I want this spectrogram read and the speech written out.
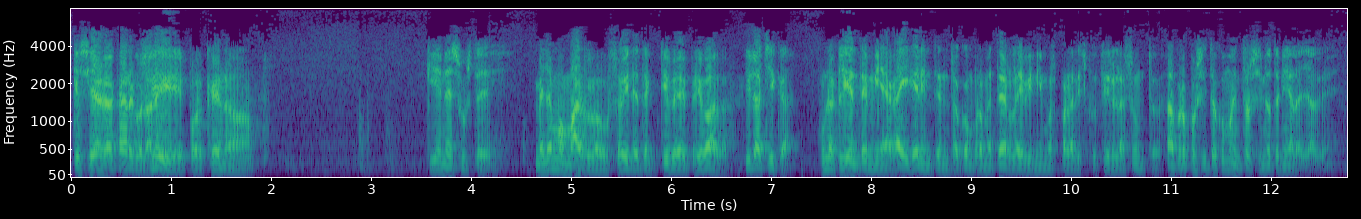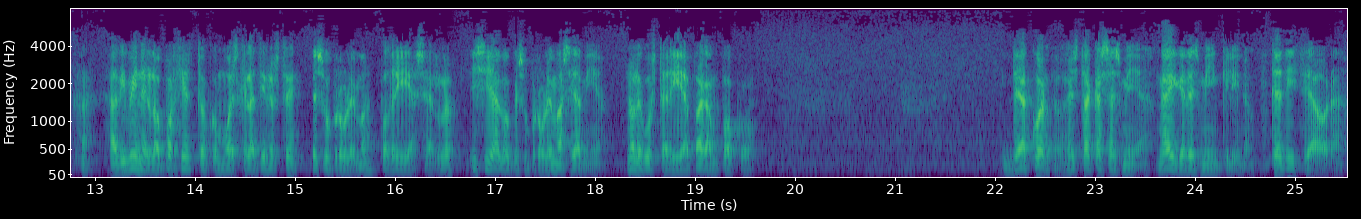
Que se haga cargo la sí, ley. ¿por qué no? ¿Quién es usted? Me llamo Marlowe, soy detective privado. ¿Y la chica? Una cliente mía, Geiger, intentó comprometerla y vinimos para discutir el asunto. A propósito, ¿cómo entró si no tenía la llave? Ah, Adivínelo, por cierto, ¿cómo es que la tiene usted? ¿Es su problema? Podría serlo. ¿Y si hago que su problema sea mío? No le gustaría, pagan poco. De acuerdo, esta casa es mía. Geiger es mi inquilino. ¿Qué dice ahora?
